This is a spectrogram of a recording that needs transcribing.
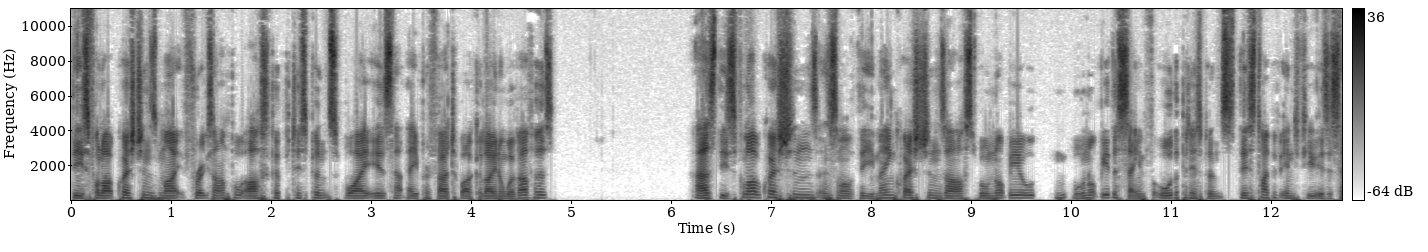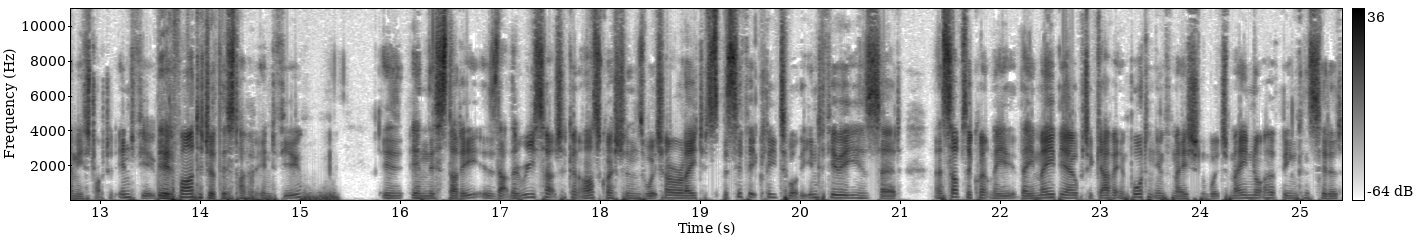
These follow-up questions might, for example, ask the participants why it is that they prefer to work alone or with others. As these follow-up questions and some of the main questions asked will not be all, will not be the same for all the participants, this type of interview is a semi-structured interview. The advantage of this type of interview in this study is that the researcher can ask questions which are related specifically to what the interviewee has said, and subsequently they may be able to gather important information which may not have been considered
